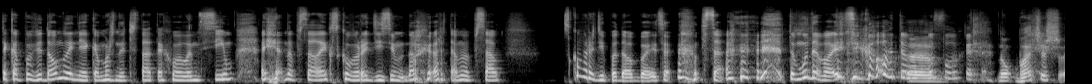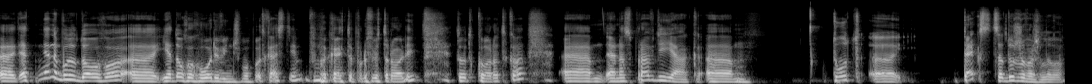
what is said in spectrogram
таке, повідомлення, яке можна читати хвилин сім. А я написала, як сковороді зі мною. Артем написав. Сковороді подобається все. Тому давай цікаво тебе е, послухати. Ну, бачиш, е, я не буду довго. Е, я довго говорю в іншому подкасті. Вимикайте про вітролі. Тут коротко. Насправді як? Тут текст це дуже важливо.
